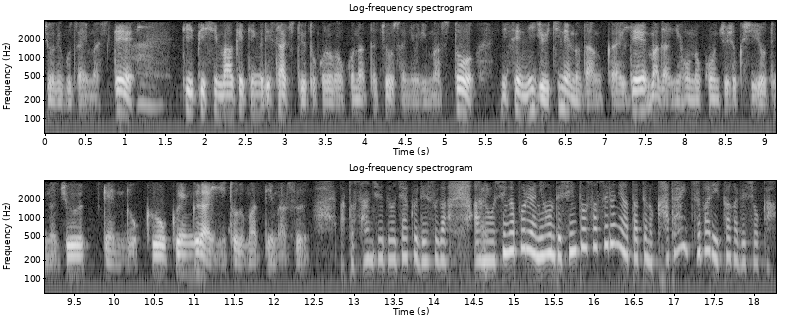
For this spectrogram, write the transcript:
情でございまして、はい、TPC マーケティングリサーチというところが行った調査によりますと、2021年の段階で、まだ日本の昆虫食市場というのは10.6億円ぐらいにとどまっています、はい、あと30秒弱ですが、あの、はい、シンガポールや日本で浸透させるにあたっての課題、ずばりいかがでしょうか？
